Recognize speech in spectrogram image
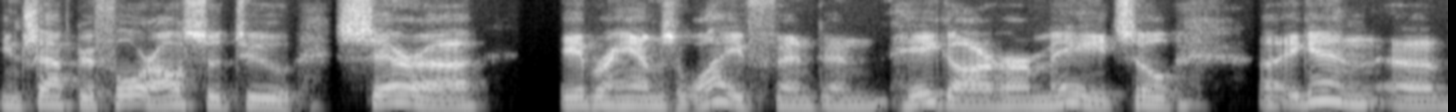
in chapter four, also to Sarah Abraham's wife and and Hagar, her maid. So uh, again, uh,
